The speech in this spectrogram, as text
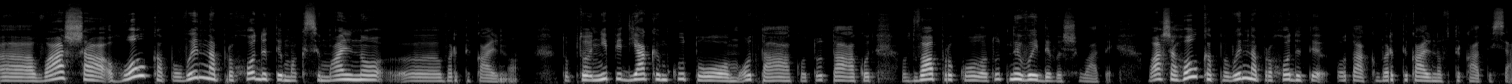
Е, Ваша голка повинна проходити максимально е, вертикально. Тобто ні під яким кутом, отак, от, отак, от, в два прокола, тут не вийде вишивати. Ваша голка повинна проходити отак, вертикально втикатися.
